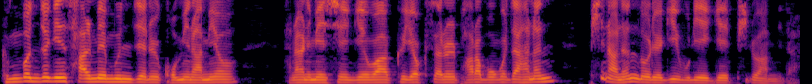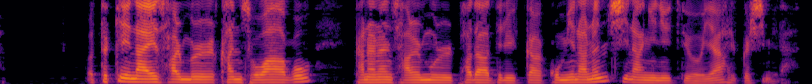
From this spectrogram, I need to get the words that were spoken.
근본적인 삶의 문제를 고민하며 하나님의 세계와 그 역사를 바라보고자 하는 피나는 노력이 우리에게 필요합니다. 어떻게 나의 삶을 간소화하고 가난한 삶을 받아들일까 고민하는 신앙인이 되어야 할 것입니다.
